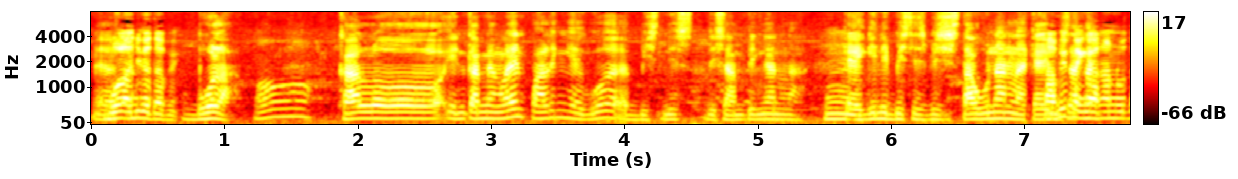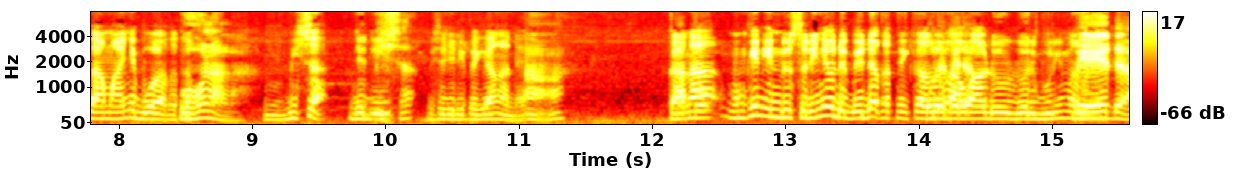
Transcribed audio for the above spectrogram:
ya. Bola juga tapi? bola Oh, kalau income yang lain paling ya gue bisnis di sampingan lah Hmm. kayak gini bisnis bisnis tahunan lah kayak tapi misalkan pegangan utamanya bola tetap? bola lah Hmm, bisa jadi Bisa. bisa jadi pegangan ya. Ah, Karena mungkin industrinya udah beda ketika lu Udah beda. awal dulu 2005. beda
